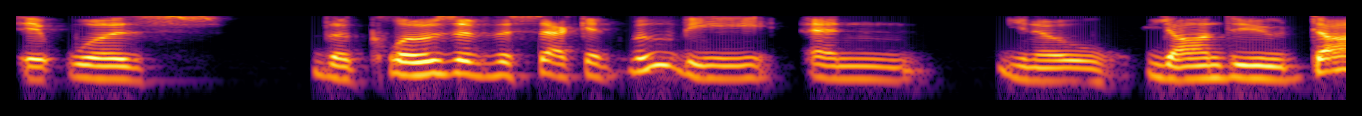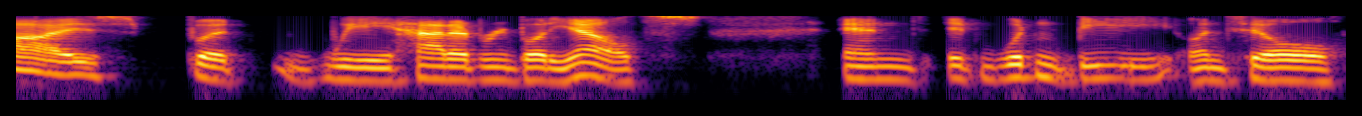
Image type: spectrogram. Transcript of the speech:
it was the close of the second movie and you know, Yondu dies, but we had everybody else and it wouldn't be until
